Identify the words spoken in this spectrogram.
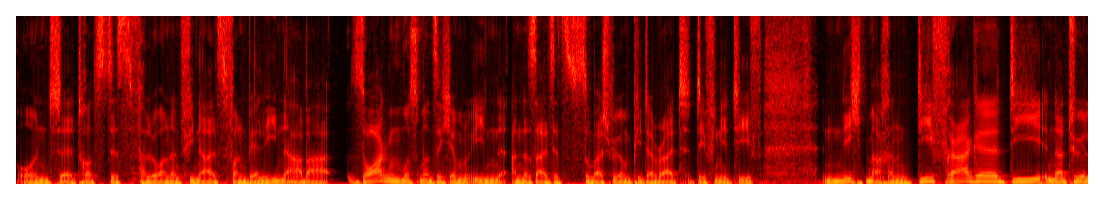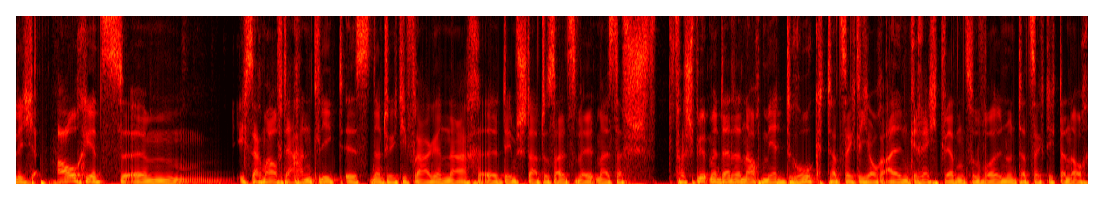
und äh, trotz des verlorenen Finals von Berlin. Aber Sorgen muss man sich um ihn, anders als jetzt zum Beispiel um Peter Wright, definitiv nicht machen. Die Frage, die natürlich auch jetzt, ähm, ich sag mal, auf der Hand liegt, ist natürlich die Frage nach äh, dem Status als Weltmeister. Verspürt man da dann auch mehr Druck, tatsächlich auch allen gerecht werden zu wollen und tatsächlich dann auch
